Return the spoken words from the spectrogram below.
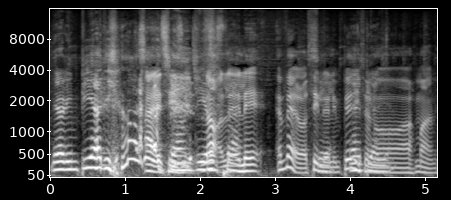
Delle Olimpiadi. No, ma Eh, che sì, è un sì. giro No, le- le- è vero, sì, Sì, le Olimpiadi sono. Armani.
